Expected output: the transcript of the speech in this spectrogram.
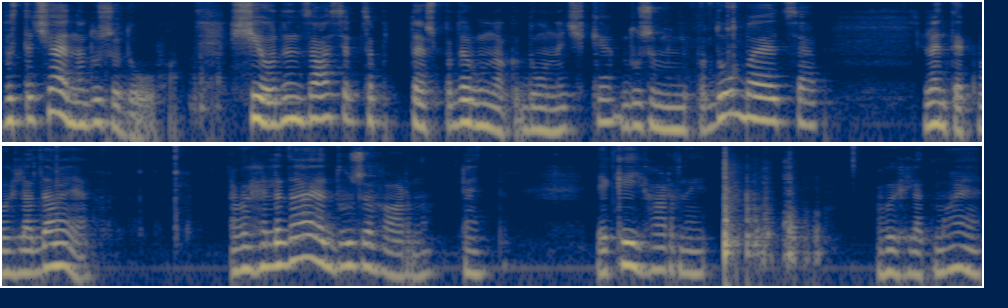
вистачає на дуже довго. Ще один засіб це теж подарунок донечки. Дуже мені подобається. Гляньте, як виглядає. Виглядає дуже гарно. Гляньте, який гарний вигляд має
